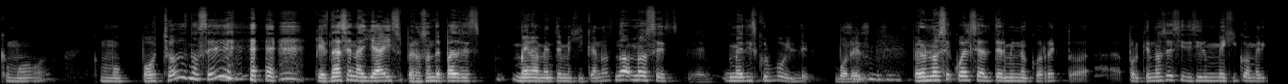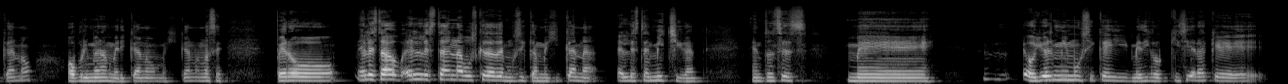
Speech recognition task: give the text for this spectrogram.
como como pochos, no sé, que nacen allá, y, pero son de padres meramente mexicanos. No, no sé, me disculpo por él, pero no sé cuál sea el término correcto, porque no sé si decir México americano o primero americano o mexicano, no sé. Pero él está, él está en la búsqueda de música mexicana, él está en Michigan, entonces me oyó mi música y me dijo, quisiera que,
